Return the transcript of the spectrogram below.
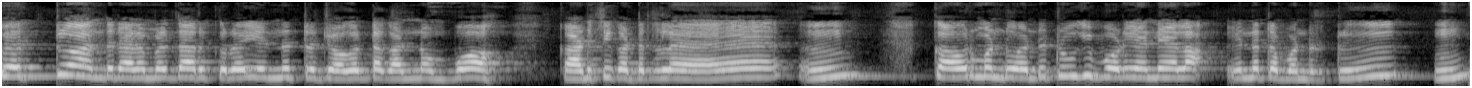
பெற்றும் அந்த நிலமையில தான் இருக்கிறோம் என்னட்ட ஜொகட்ட கண்ணம் போ. கடைசி கட்டத்தில் கவர்மெண்ட் வந்து தூக்கி போடும் என்னையெல்லாம். என்னத்தை பண்ணுறது ம்?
